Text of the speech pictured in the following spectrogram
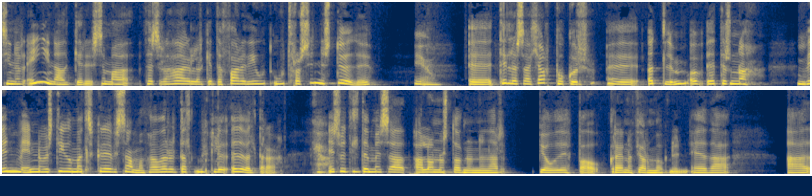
sínar eigin aðgerðir sem að þessir hagaðalar geta farið í út, út frá sinni stöðu e, til þess að hjálpa okkur e, öllum. Og þetta er svona vinn-vinn og við stígum alls skrefið saman, þá verður þetta allt miklu auðveldara Já. eins og til dæmis að, að lánastofnunar bjóði upp á græna fjármögnun eða að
